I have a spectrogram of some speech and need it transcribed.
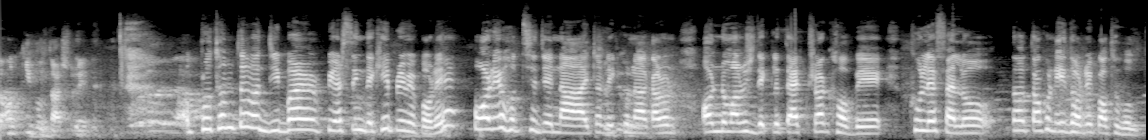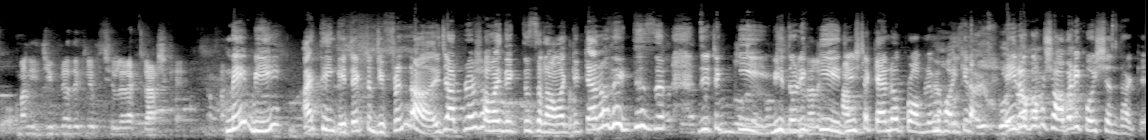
তখন কি বলতো আসলে? প্রথম তো জিবার পিয়ার্সিং দেখেই প্রেমে পড়ে পরে হচ্ছে যে না এটা রেখো না কারণ অন্য মানুষ দেখলে তো অ্যাট্রাক্ট হবে খুলে ফেলো তো তখন এই ধরনের কথা বলতো। মানে জিপটা দেখলে ছেলেরা ক্রাশ খায়। মেবি আই থিঙ্ক এটা একটা ডিফারেন্ট না এই যে আপনারা সবাই দেখতেছেন আমাকে কেন দেখতেছেন? যে এটা কি ভিতরে কি জিনিসটা কেন প্রবলেম হয় কিনা? এইরকম সবারই কোয়েশ্চেন থাকে।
